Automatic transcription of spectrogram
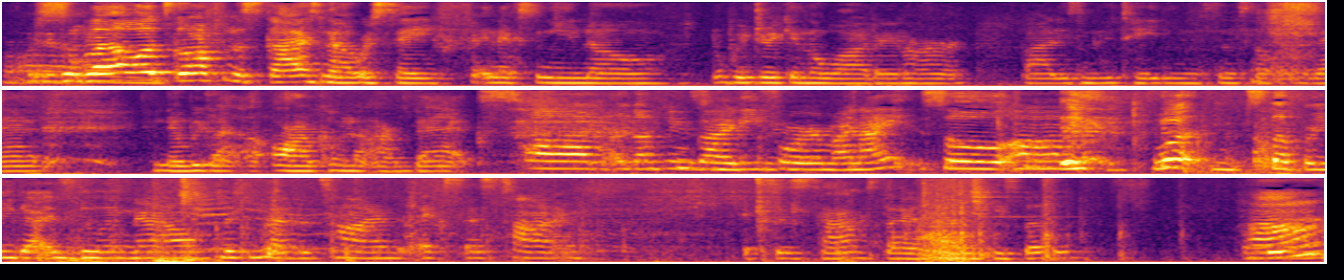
We're just gonna be like, oh, it's gone from the skies now. We're safe. And next thing you know, we're drinking the water and our bodies mutating and stuff like that. And then we got an arm coming to our backs. Um, enough anxiety for my night. So, um, what stuff are you guys doing now? If you have the time, the excess time. Excess time. Starting a thousand piece puzzle. Huh?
